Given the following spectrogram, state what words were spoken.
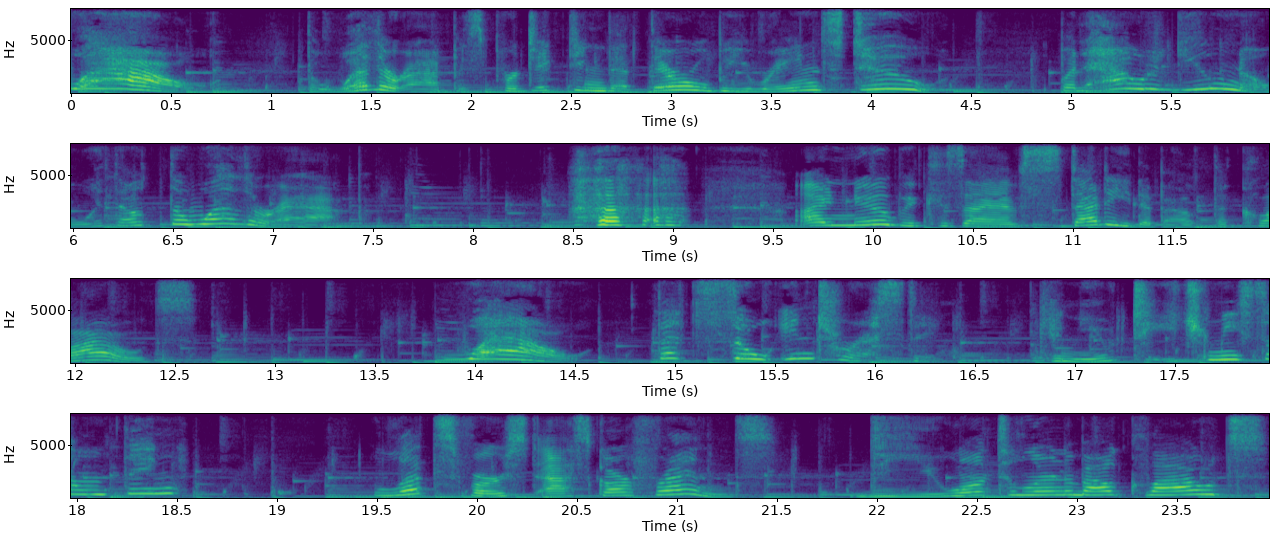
Wow! The weather app is predicting that there will be rains too. But how did you know without the weather app? I knew because I have studied about the clouds. Wow! That's so interesting. Can you teach me something? Let's first ask our friends. Do you want to learn about clouds?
